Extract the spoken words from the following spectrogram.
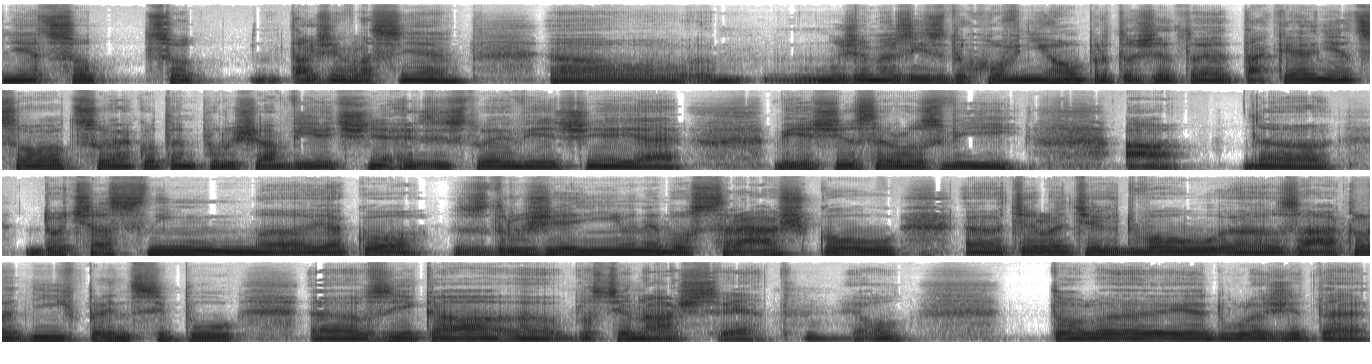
něco, co takže vlastně můžeme říct duchovního, protože to je také něco, co jako ten Puruša věčně existuje, věčně je, věčně se rozvíjí. A dočasným jako združením nebo srážkou těchto těch dvou základních principů vzniká vlastně náš svět. Jo? Tohle je důležité.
